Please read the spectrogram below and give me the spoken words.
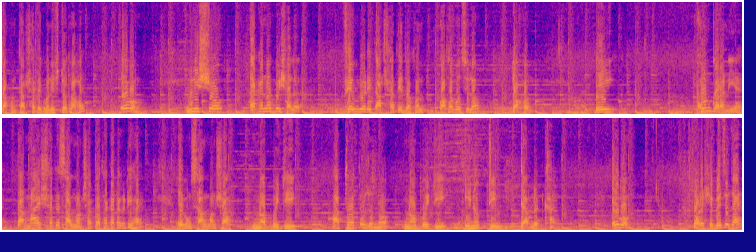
তখন তার সাথে ঘনিষ্ঠতা হয় এবং উনিশশো একানব্বই সালের ফেব্রুয়ারি তার সাথে যখন কথা বলছিল, তখন এই ফোন করা নিয়ে তার মায়ের সাথে সালমান শাহর কথা কাটাকাটি হয় এবং সালমান শাহ নব্বইটি আত্মহত্যার জন্য নব্বইটি ইনোকটিন ট্যাবলেট খায়। এবং পরে সে বেঁচে যায়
